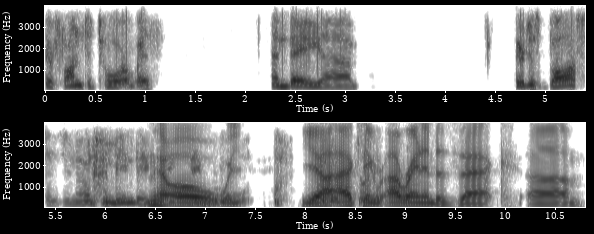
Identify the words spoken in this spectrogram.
they're fun to tour with, and they uh, they're just bosses. You know what I mean? They, no, they, they we, yeah. I actually I ran into Zakk Um,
